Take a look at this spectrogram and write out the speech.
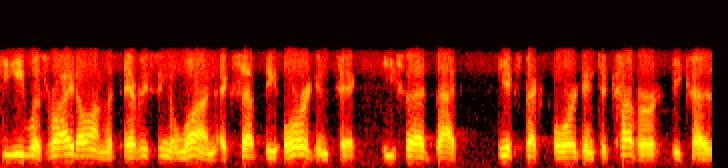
he was right on with every single one except the Oregon pick. He said that he expects Oregon to cover because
